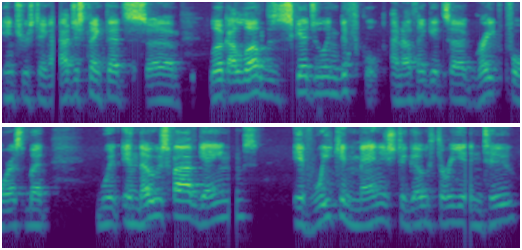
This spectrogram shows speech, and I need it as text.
interesting. I just think that's uh, look. I love the scheduling difficult, and I think it's uh, great for us. But with, in those five games, if we can manage to go three and two,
